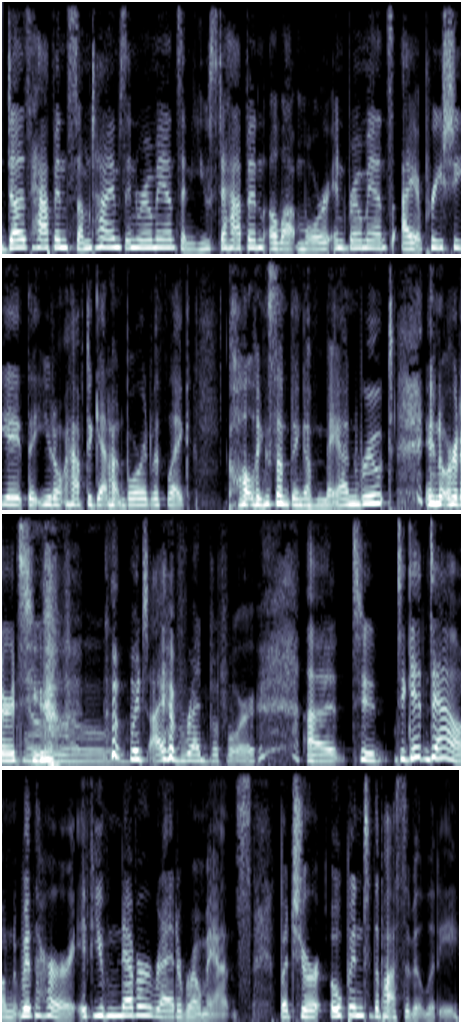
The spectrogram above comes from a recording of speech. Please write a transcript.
does happen sometimes in romance and used to happen a lot more in romance. I appreciate that you don't have to get on board with like calling something a man root in order to, which I have read before, uh, to to get down with her. If you've never read a romance, but you're open to the possibility,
